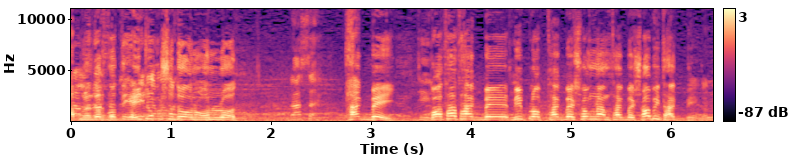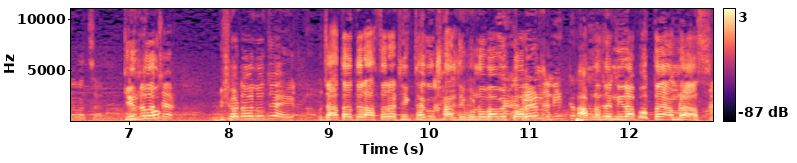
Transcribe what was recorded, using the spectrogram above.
আপনাদের প্রতি এইটুকু শুধু অনুরোধ থাকবেই কথা থাকবে বিপ্লব থাকবে সংগ্রাম থাকবে সবই থাকবে কিন্তু বিষয়টা হলো যে যাতায়াতের রাস্তাটা ঠিক থাকুক শান্তিপূর্ণভাবে করেন আপনাদের নিরাপত্তায় আমরা আছি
